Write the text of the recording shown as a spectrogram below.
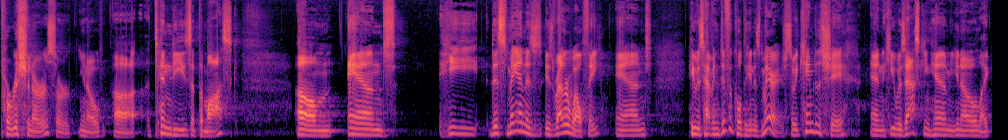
parishioners or, you know, uh, attendees at the mosque. Um, and he, this man is, is rather wealthy and he was having difficulty in his marriage. So he came to the sheikh and he was asking him, you know, like,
